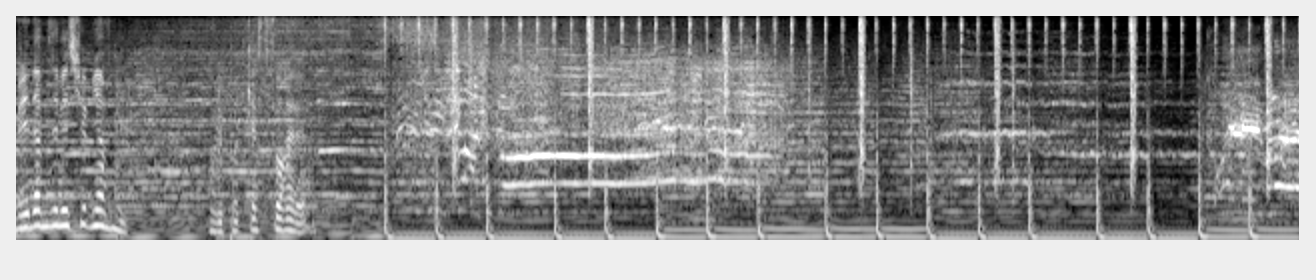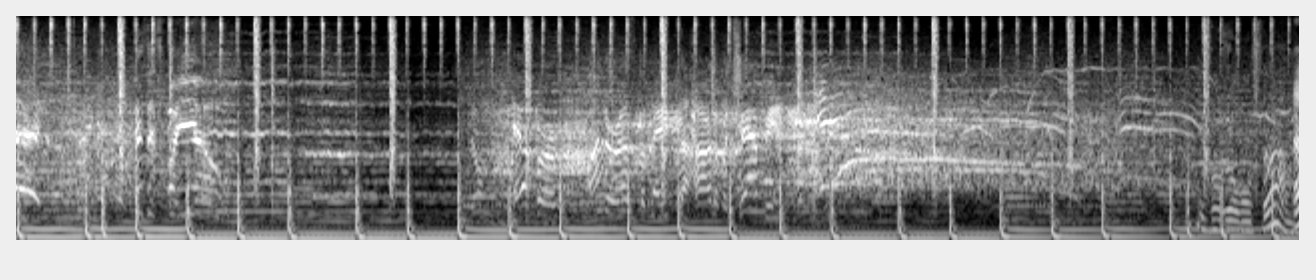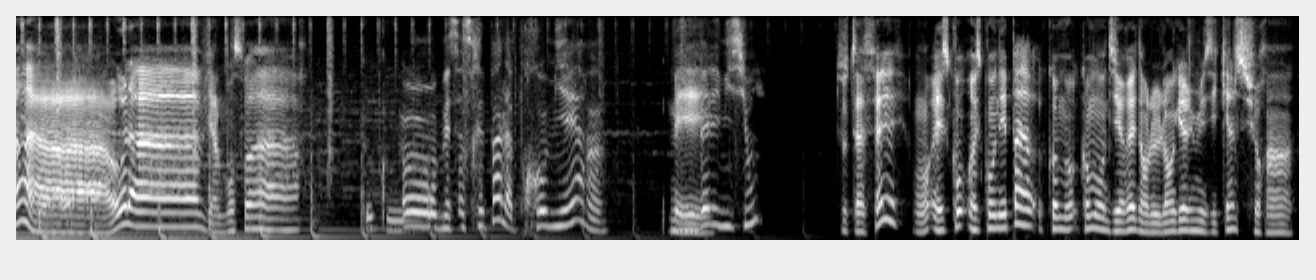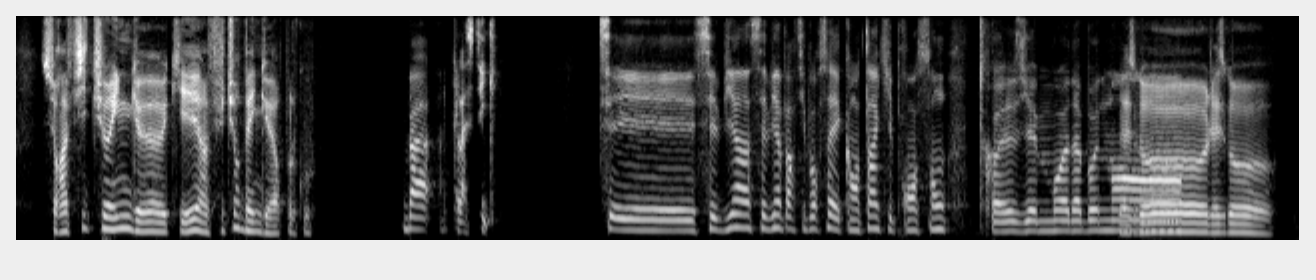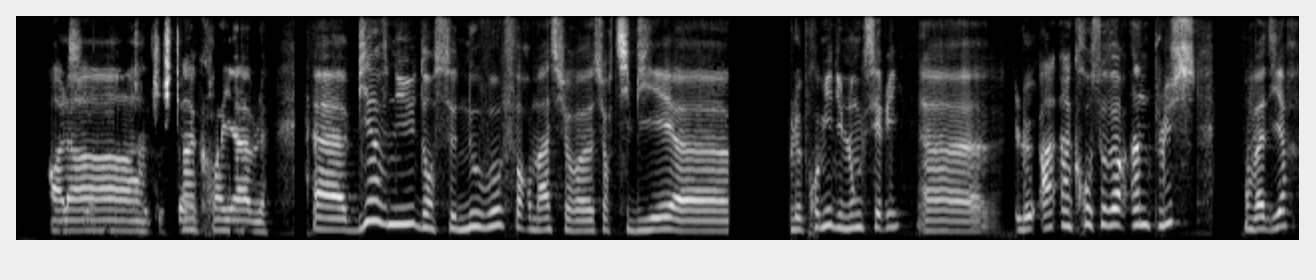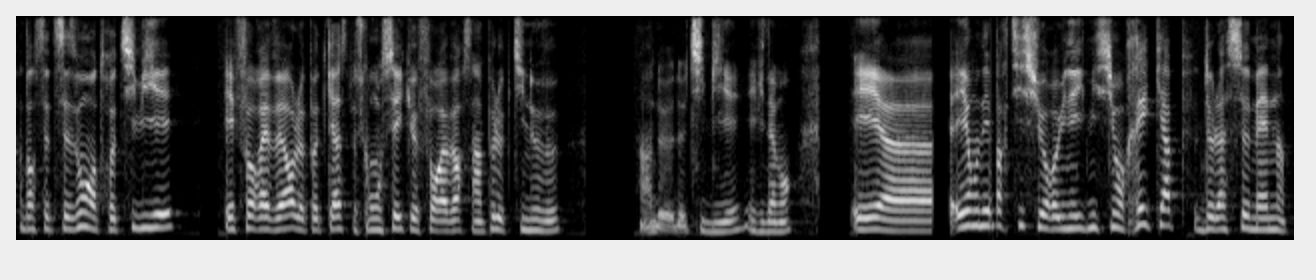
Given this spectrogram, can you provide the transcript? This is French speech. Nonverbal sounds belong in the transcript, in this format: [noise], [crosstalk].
Mesdames et messieurs, bienvenue dans le podcast Forever. Bonjour, bonsoir. Ah, hola, bien le bonsoir. Coucou. Oh, mais ça serait pas la première belle émission? Tout à fait. On- Est-ce qu'on qu'on n'est pas, comme, comme on dirait dans le langage musical, sur un, sur un featuring euh, qui est un futur banger pour le coup? Bah, Classique. c'est c'est bien, c'est bien parti pour ça. Et Quentin qui prend son 13e mois d'abonnement. Let's go, let's go. Oh là, Ok, je t'aime. incroyable. Euh, bienvenue dans ce nouveau format sur, euh, sur TBA. euh, le premier d'une longue série. Euh, le, un, un crossover, un de plus, on va dire, dans cette saison entre TBA et Forever, le podcast, parce qu'on sait que Forever, c'est un peu le petit neveu hein, de, de TBA, évidemment. Et, euh, et on est parti sur une émission récap de la semaine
